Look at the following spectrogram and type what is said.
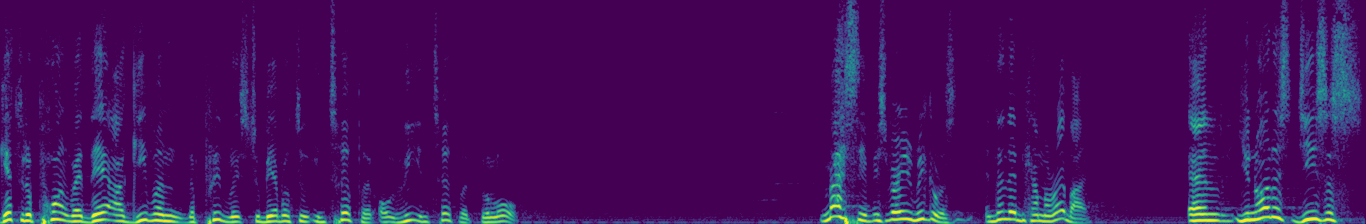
get to the point where they are given the privilege to be able to interpret or reinterpret the law. Massive, it's very rigorous. And then they become a rabbi. And you notice Jesus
